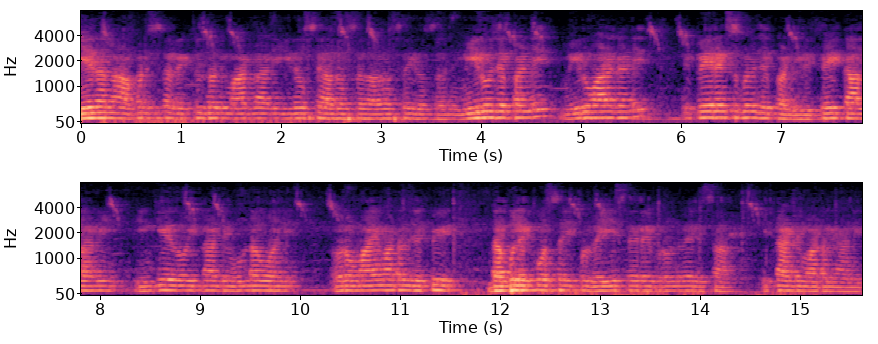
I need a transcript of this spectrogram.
ఏదైనా అపరిచిత వ్యక్తులతో మాట్లాడి ఇది వస్తే అది వస్తుంది అది వస్తుంది ఇది వస్తుంది మీరు చెప్పండి మీరు వాడకండి మీ పేరెంట్స్ కూడా చెప్పండి ఇది ఫేక్ కాలని ఇంకేదో ఇట్లాంటివి ఉండవు అని. ఎవరో మాయ మాటలు చెప్పి డబ్బులు ఎక్కువ వస్తాయి ఇప్పుడు వెయ్యి ఇస్తే రేపు రెండు వేలు ఇస్తా ఇట్లాంటి మాటలు కానీ.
